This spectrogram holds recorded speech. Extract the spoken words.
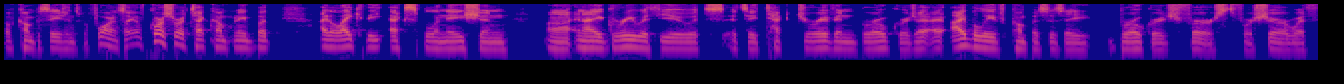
of compensations before, and it's like, of course we're a tech company, but I like the explanation uh, and I agree with you. It's it's a tech driven brokerage. I, I believe Compass is a brokerage first for sure, with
